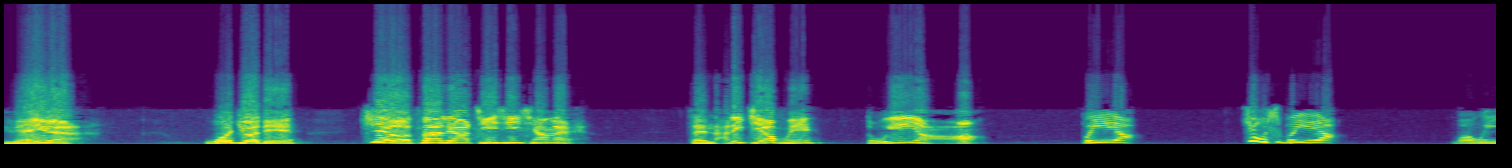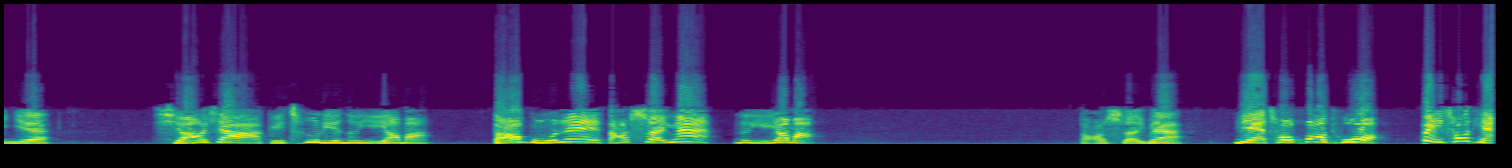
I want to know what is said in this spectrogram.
圆圆，我觉得只要咱俩真心相爱，在哪里结婚都一样。不一样，就是不一样。我问你，乡下跟城里能一样吗？当工人、当社员能一样吗？当社员，面朝黄土背朝天。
